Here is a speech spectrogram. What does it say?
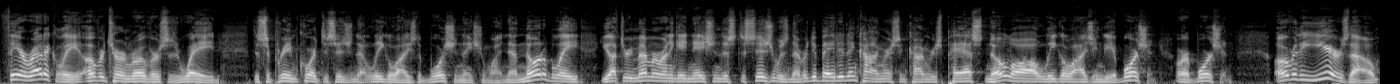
theoretically overturn Roe versus Wade, the Supreme Court decision that legalized abortion nationwide. Now, notably, you have to remember, Renegade Nation, this decision was never debated in Congress, and Congress passed no law legalizing the abortion or abortion. Over the years, though,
